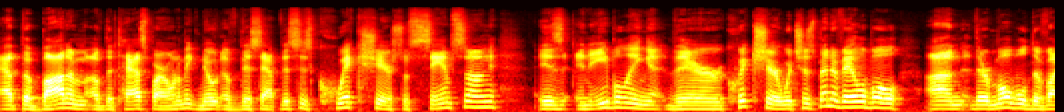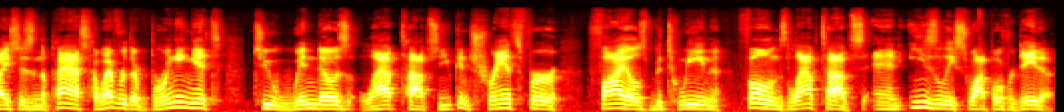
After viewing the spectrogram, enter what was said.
At the bottom of the taskbar, I want to make note of this app. This is Quick Share. So Samsung is enabling their Quick Share, which has been available on their mobile devices in the past. However, they're bringing it to Windows laptops so you can transfer files between phones, laptops, and easily swap over data.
